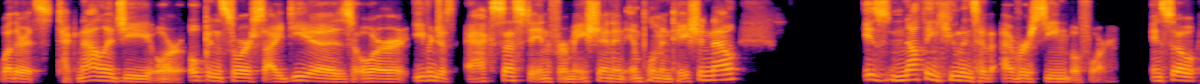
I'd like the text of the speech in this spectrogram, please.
whether it's technology or open source ideas or even just access to information and implementation now is nothing humans have ever seen before. And so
